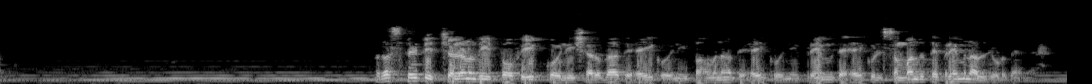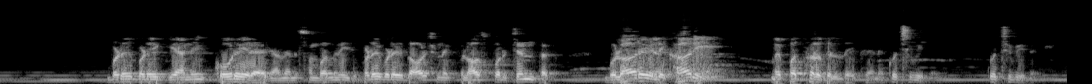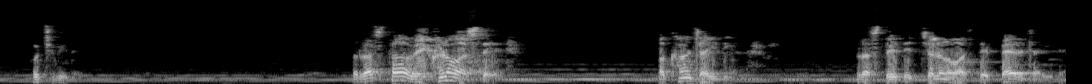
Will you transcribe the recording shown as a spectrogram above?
ਰਸਤੇ ਤੇ ਚੱਲਣ ਦੀ ਤੌਫੀਕ ਕੋਈ ਨਹੀਂ ਸ਼ਰਧਾ ਤੇ ਹੈ ਹੀ ਕੋਈ ਨਹੀਂ ਭਾਵਨਾ ਤੇ ਹੈ ਹੀ ਕੋਈ ਨਹੀਂ ਪ੍ਰੇਮ ਤੇ ਹੈ ਕੋਈ ਸੰਬੰਧ ਤੇ ਪ੍ਰੇਮ ਨਾਲ ਜੁੜਦੇ ਨੇ। ਬੜੇ ਬੜੇ ਗਿਆਨੀ ਕੋਰੇ ਰਹਿ ਜਾਂਦੇ ਨੇ ਸੰਬੰਧ ਨਹੀਂ ਬੜੇ ਬੜੇ ਦਾਰਸ਼ਨਿਕ ਫਿਲਾਸਫਰ ਚਿੰਤਕ ਬੁਲਾਰੇ ਲਿਖਾਰੀ ਮੈਂ ਪੱਥਰ ਦਿਲ ਦੇਖੇ ਨੇ। ਕੁਝ ਵੀ ਨਹੀਂ ਕੁਝ ਵੀ ਨਹੀਂ ਕੁਝ ਵੀ ਨਹੀਂ। ਰਸਤਾ ਵੇਖਣ ਵਾਸਤੇ ਅੱਖਾਂ ਚਾਹੀਦੀਆਂ ਨੇ। ਰਸਤੇ ਤੇ ਚੱਲਣ ਵਾਸਤੇ ਪੈਰ ਚਾਹੀਦੇ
